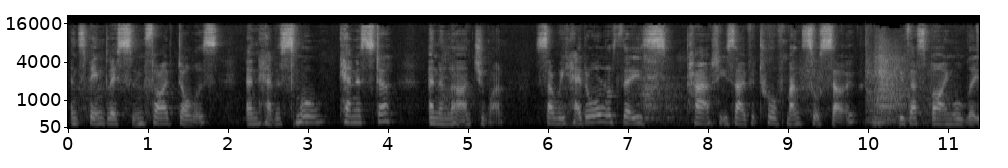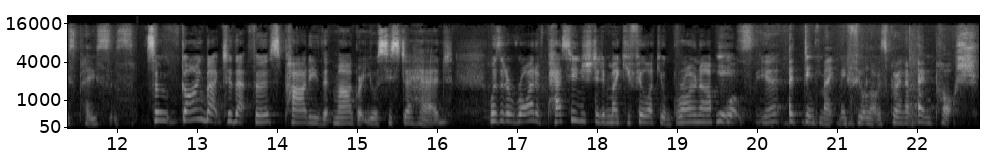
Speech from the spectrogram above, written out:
and spend less than five dollars and have a small canister and a larger one. So we had all of these parties over 12 months or so with us buying all these pieces. So, going back to that first party that Margaret, your sister, had, was it a rite of passage? Did it make you feel like you're grown up? Yes. What- yeah. It did make me feel I was grown up and posh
